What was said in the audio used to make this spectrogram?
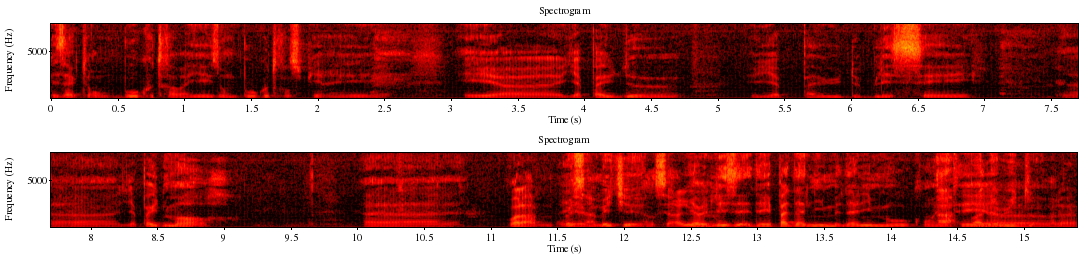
Les acteurs ont beaucoup travaillé, ils ont beaucoup transpiré et euh, il n'y a pas eu de il n'y a pas eu de blessés, euh, il n'y a pas eu de morts. Voilà. Oui, c'est un métier, hein, sérieux. il n'y avait pas d'anim- d'animaux qui ont Ah, été. pas voilà.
